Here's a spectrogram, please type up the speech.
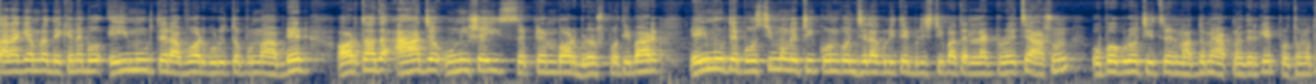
তার আগে আমরা দেখে নেব এই মুহূর্তের আবহাওয়ার গুরুত্বপূর্ণ আপডেট। অর্থাৎ আজ উনিশেই সেপ্টেম্বর বৃহস্পতিবার, এই মুহূর্তে পশ্চিমবঙ্গে ঠিক কোন কোন জেলাগুলিতে বৃষ্টিপাতের অ্যালার্ট রয়েছে আসুন উপগ্রহ চিত্রের মাধ্যমে আপনাদেরকে প্রথমত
